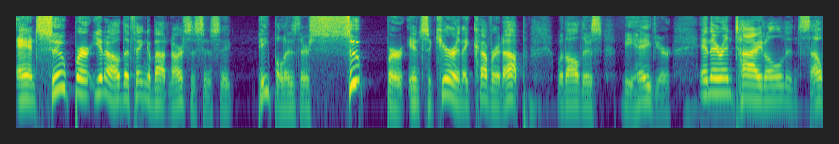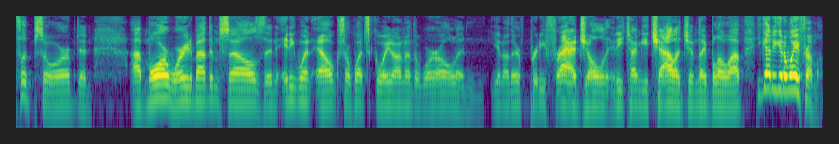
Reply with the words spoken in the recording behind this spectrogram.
And super, you know, the thing about narcissistic people is they're super insecure and they cover it up with all this behavior. And they're entitled and self absorbed and uh, more worried about themselves than anyone else or what's going on in the world. And, you know, they're pretty fragile. Anytime you challenge them, they blow up. You got to get away from them.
